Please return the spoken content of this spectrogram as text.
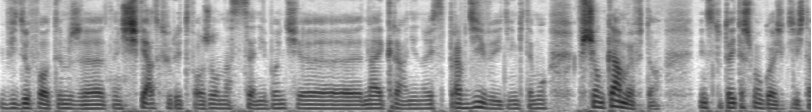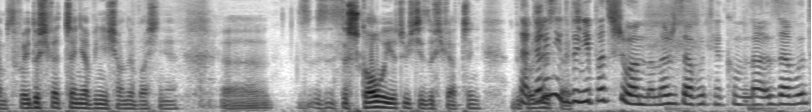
widzów o tym, że ten świat, który tworzą na scenie bądź e, na ekranie, no jest prawdziwy i dzięki temu wsiąkamy w to. Więc tutaj też mogłaś gdzieś tam swoje doświadczenia wyniesione właśnie e, z, ze szkoły i oczywiście z doświadczeń Tak, wykorzystać. ale nigdy nie patrzyłam na nasz zawód jako na zawód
